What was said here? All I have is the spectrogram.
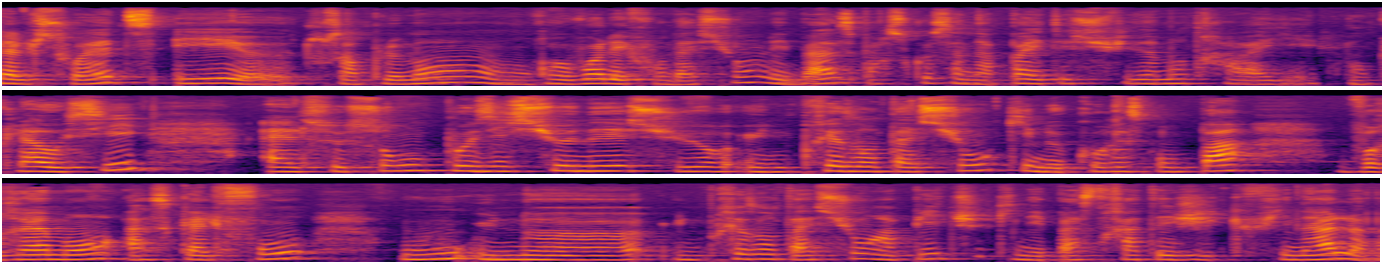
qu'elles souhaitent et euh, tout simplement on revoit les fondations, les bases parce que ça n'a pas été suffisamment travaillé. Donc là aussi, elles se sont positionnées sur une présentation qui ne correspond pas vraiment à ce qu'elles font ou une, euh, une, présentation, un pitch qui n'est pas stratégique final.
